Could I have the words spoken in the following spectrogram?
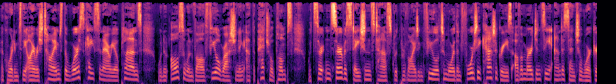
According to the Irish Times, the worst case scenario plans would also involve fuel rationing at the petrol pumps, with certain service stations tasked with providing fuel to more than 40 categories of emergency and essential workers.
